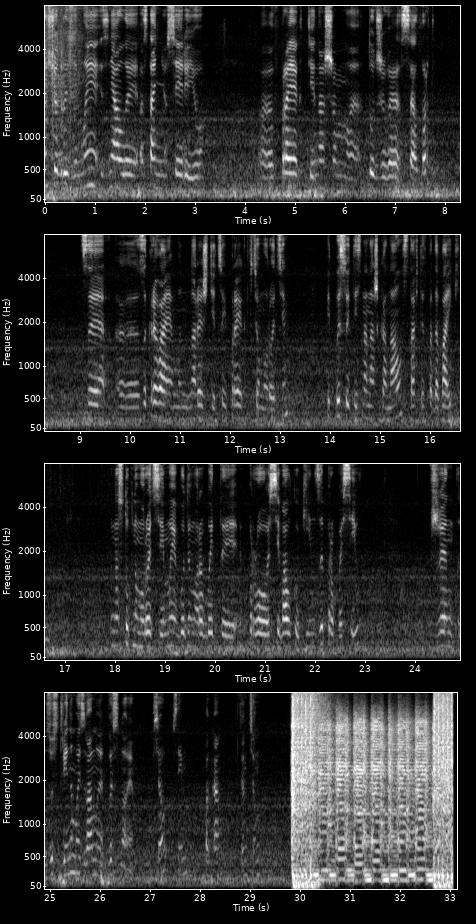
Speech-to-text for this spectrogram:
Ну останню серію е, в проєкті нашому е, Тут живе Селфорд. Це е, закриваємо нарешті цей проєкт в цьому році. Підписуйтесь на наш канал, ставте вподобайки. В наступному році ми будемо робити про сівалку кінзи, про посів. Вже зустрінемось з вами весною. Все, всім пока. Цьом-цьом.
